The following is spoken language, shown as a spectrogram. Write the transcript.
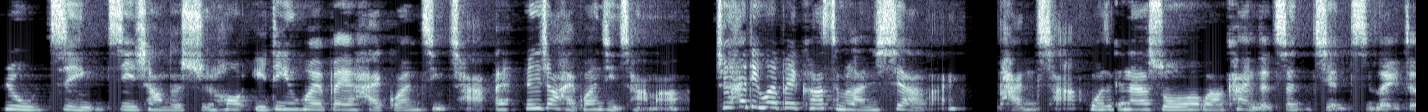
入境机场的时候，一定会被海关警察，哎，那个叫海关警察吗？就他一定会被 custom 拦下来。盘查，或者跟他说我要看你的证件之类的，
